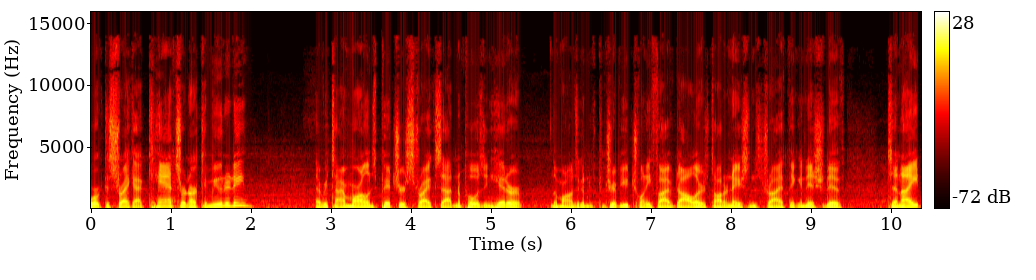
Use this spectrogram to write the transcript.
work to strike out cancer in our community. Every time Marlins pitcher strikes out an opposing hitter, the Marlins are going to contribute $25 to AutoNation's Drive Pink initiative. Tonight,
